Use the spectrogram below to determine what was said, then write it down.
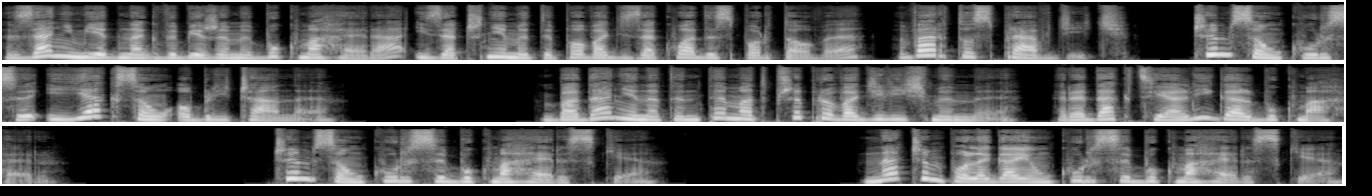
Zanim jednak wybierzemy bukmachera i zaczniemy typować zakłady sportowe, warto sprawdzić, czym są kursy i jak są obliczane. Badanie na ten temat przeprowadziliśmy my, redakcja Legal Bookmacher. Czym są kursy bukmacherskie? Na czym polegają kursy bukmacherskie?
